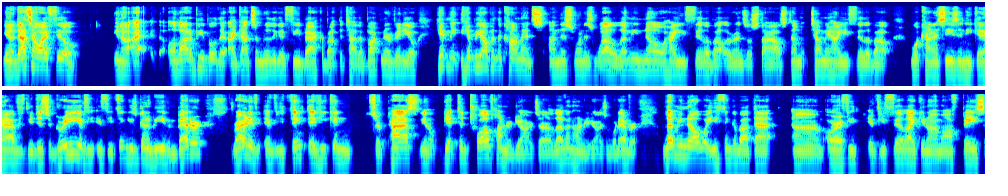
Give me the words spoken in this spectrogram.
you know, that's how I feel you know, I, a lot of people that I got some really good feedback about the Tyler Buchner video. Hit me, hit me up in the comments on this one as well. Let me know how you feel about Lorenzo Styles. Tell me, tell me how you feel about what kind of season he could have. If you disagree, if you, if you think he's going to be even better, right? If, if you think that he can surpass, you know, get to 1,200 yards or 1,100 yards or whatever, let me know what you think about that um, or if you if you feel like you know I'm off base,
